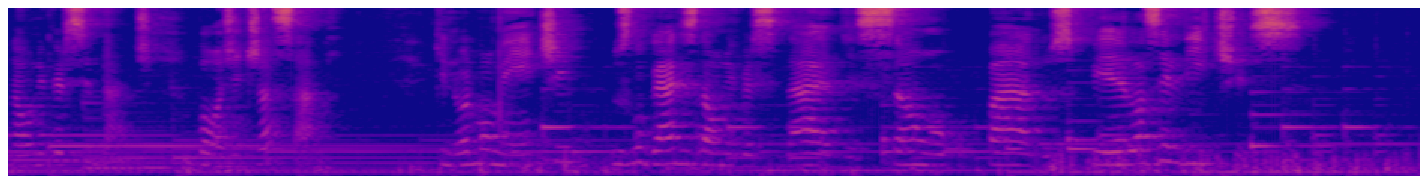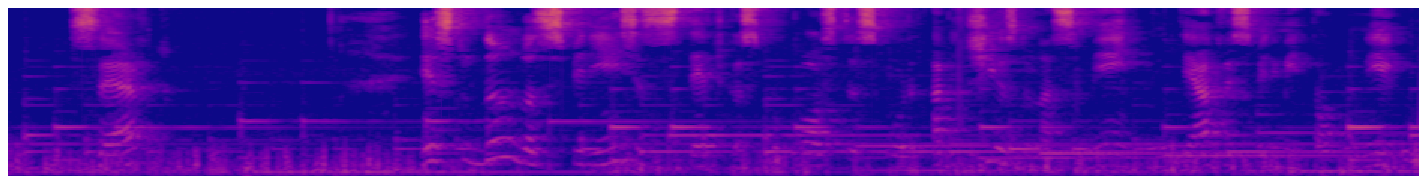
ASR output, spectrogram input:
na universidade. Bom, a gente já sabe que normalmente os lugares da universidade são ocupados pelas elites, certo? Estudando as experiências estéticas propostas por Abdias do Nascimento no Teatro Experimental do Negro,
